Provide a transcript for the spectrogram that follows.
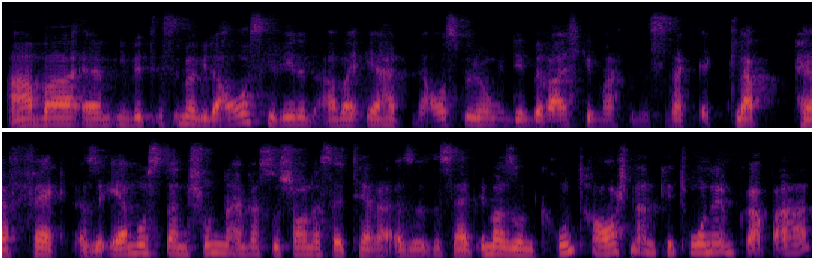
aber ähm, ihm wird es immer wieder ausgeredet, aber er hat eine Ausbildung in dem Bereich gemacht und es sagt, er klappt perfekt. Also er muss dann schon einfach so schauen, dass er, also dass er halt immer so ein Grundrauschen an Ketone im Körper hat.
